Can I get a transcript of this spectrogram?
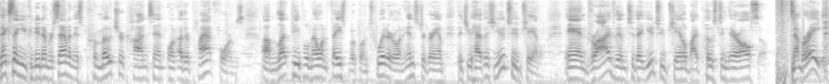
Next thing you can do number seven is promote your content on other platforms. Um, let people know on Facebook on Twitter on Instagram that you have this YouTube channel and drive them to that YouTube channel by posting there also. Number eight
